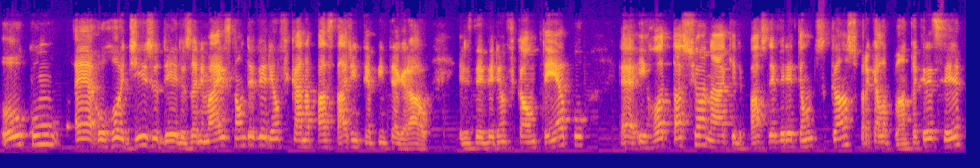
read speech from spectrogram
ou com é, o rodízio deles, os animais não deveriam ficar na pastagem em tempo integral, eles deveriam ficar um tempo é, e rotacionar aquele pasto, deveria ter um descanso para aquela planta crescer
